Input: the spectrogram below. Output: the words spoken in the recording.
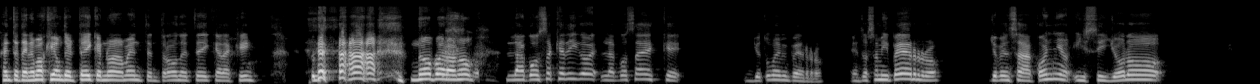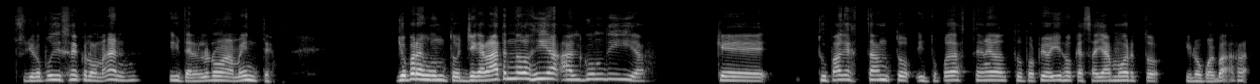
Gente, tenemos aquí Undertaker nuevamente, entró Undertaker aquí. no, pero no. La cosa es que digo, la cosa es que yo tuve mi perro. Entonces mi perro, yo pensaba, coño, y si yo lo, si yo lo pudiese clonar y tenerlo nuevamente. Yo pregunto, ¿llegará la tecnología algún día que tú pagues tanto y tú puedas tener a tu propio hijo que se haya muerto y lo vuelvas a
